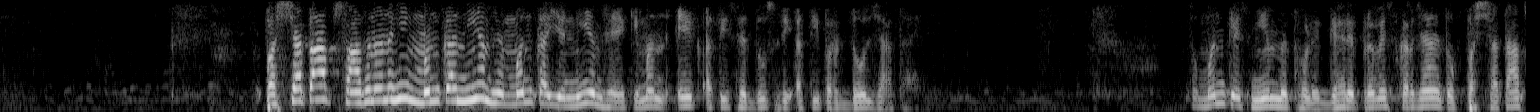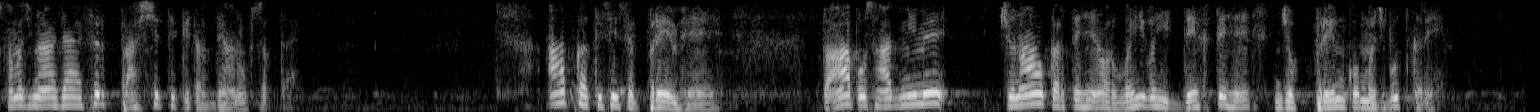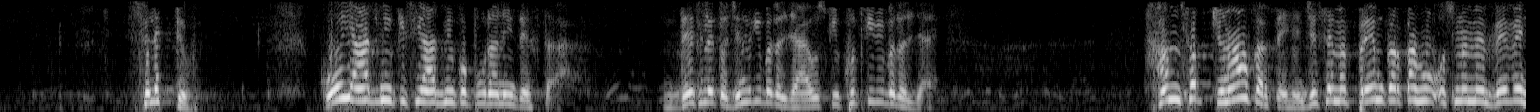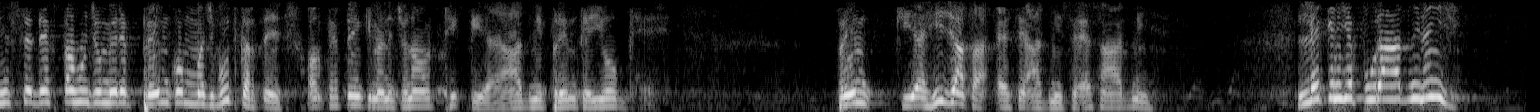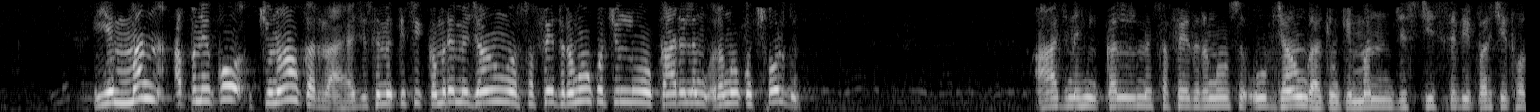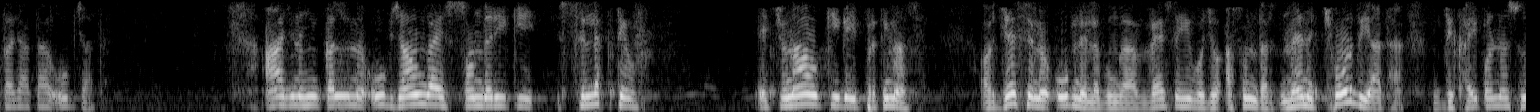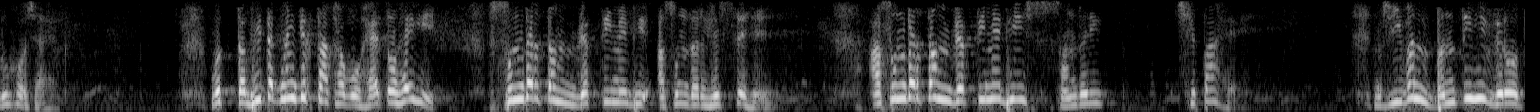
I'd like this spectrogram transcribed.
पश्चाताप साधना नहीं, मन का नियम है। मन का यह नियम है कि मन एक अति से दूसरी अति पर डोल जाता है। तो मन के इस नियम में थोड़े गहरे प्रवेश कर जाएँ तो पश्चाताप समझ में आ जाए, फिर प्राश्चित्य की तरफ़ ध्यान उठ सकता है। आपका किसी से प्रेम है तो आप उस आदमी में चुनाव करते हैं और वही वही देखते हैं जो प्रेम को मज़बूत करे। सिलेक्टिव कोई आदमी किसी आदमी को पूरा नहीं देखता। देख ले तो ज़िंदगी बदल जाए, उसकी खुद की भी बदल जाए। हम सब चुनाव करते हैं। जिसे मैं प्रेम करता हूँ, उसमें मैं वे वे हिस्से देखता हूँ जो मेरे प्रेम को मज़बूत करते हैं और कहते हैं कि मैंने चुनाव ठीक किया है, आदमी प्रेम के योग्य है। प्रेम किया ही जाता ऐसे आदमी से, ऐसा आदमी। लेकिन ये पूरा आदमी नहीं है। ये मन अपने को चुनाव कर रहा है, जिसे मैं किसी कमरे में जाऊँ और सफ़ेद रंगों को चुन लू और रंगों को छोड़ दूँ। आज नहीं, कल मैं सफ़ेद रंगों से उब जाऊँगा, क्योंकि मन जिस चीज़ से भी परिचित होता जाता है, ऊब जाता है। आज नहीं, कल मैं उब जाऊँगा इस सौंदर्य की सिलेक्टिव एक चुनाव की गई प्रतिमा से। और जैसे मैं उबने लगूँगा, वैसे ही वो जो असुंदर मैंने छोड़ दिया था, दिखाई पड़ना शुरू हो जाएगा। वो तभी तक नहीं दिखता था, वो है तो है ही। सुंदरतम व्यक्ति में भी असुंदर हिस्से हैं। असुंदरतम व्यक्ति में भी सौंदर्य छिपा है। जीवन बनती ही विरोध,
